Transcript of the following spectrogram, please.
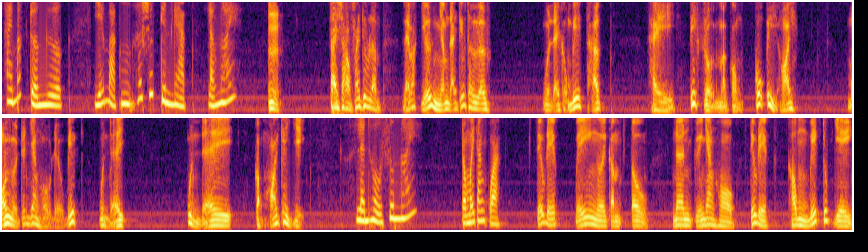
hai mắt trợn ngược vẻ mặt hết sức kinh ngạc. Lão nói. Ừ. tại sao phái tiếu lâm lại bắt giữ nhậm đại tiểu thư ư? Huynh đệ không biết thật, hay biết rồi mà còn cố ý hỏi. Mọi người trên giang hồ đều biết, huynh đệ. Huynh đệ còn hỏi cái gì? Lệnh hồ xuân nói. Trong mấy tháng qua, Tiểu Điệt bị người cầm tù, nên chuyện giang hồ Tiểu Điệt không biết chút gì.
